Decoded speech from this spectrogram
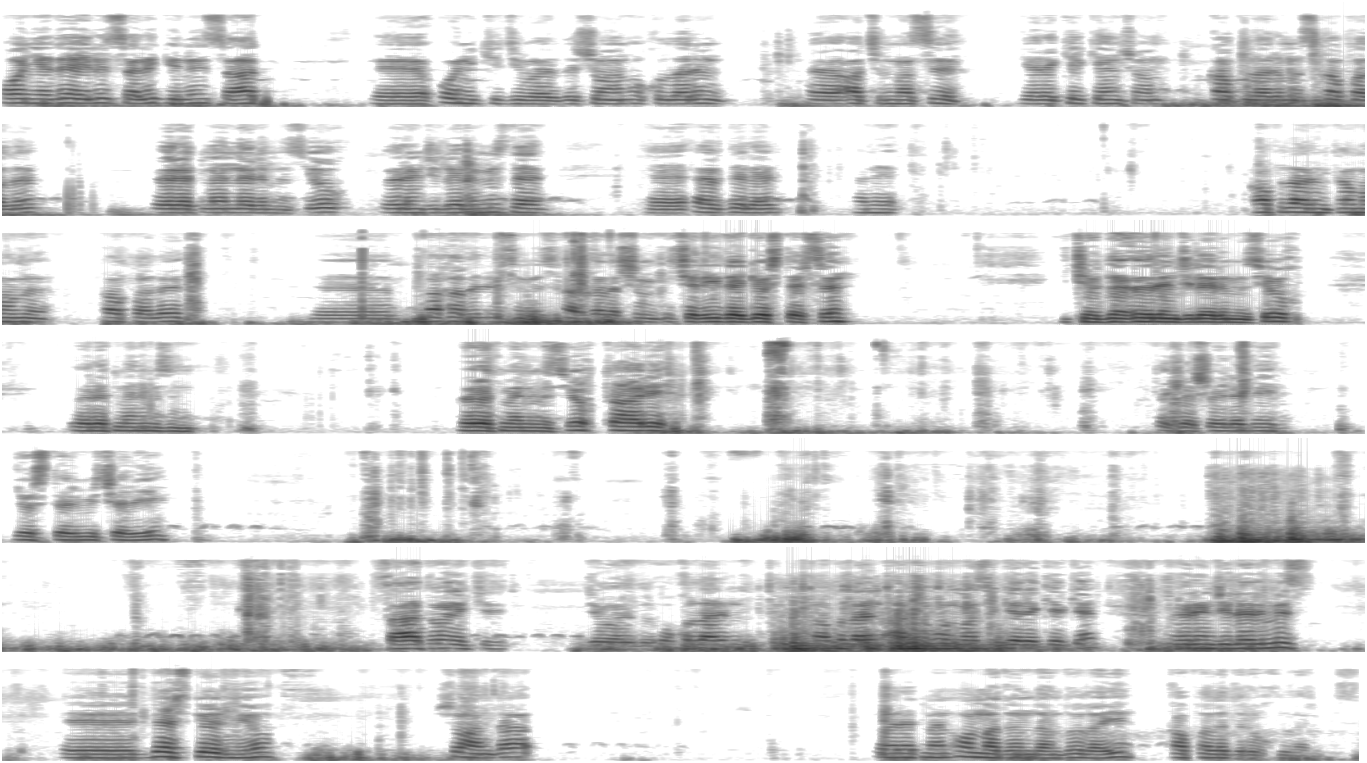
17 Eylül Salı günü saat e, 12 civarında şu an okulların e, açılması gerekirken şu an kapılarımız kapalı. Öğretmenlerimiz yok. Öğrencilerimiz de e, evdeler. Hani kapıların tamamı kapalı. E, bakabilirsiniz. Arkadaşım içeriği de göstersin. İçeride öğrencilerimiz yok. Öğretmenimizin öğretmenimiz yok. Tarih tekrar şöyle bir göstereyim içeriği. Saat 12 civarıdır. Okulların kapıların açık olması gerekirken öğrencilerimiz e, ders görmüyor. Şu anda öğretmen olmadığından dolayı kapalıdır okullarımız.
